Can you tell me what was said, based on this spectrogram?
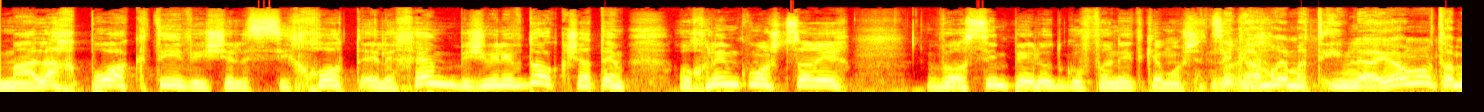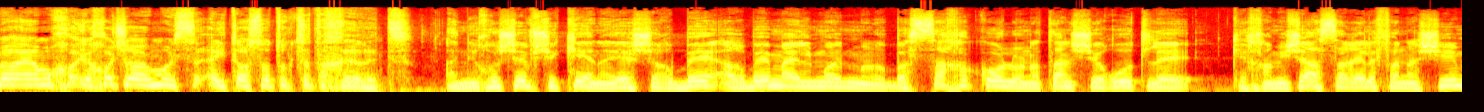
מהלך פרואקטיבי של שיחות אליכם, בשביל לבדוק שאתם אוכלים כמו שצריך, ועושים פעילות גופנית כמו שצריך. לגמרי מתאים להיום, אתה אומר, היום, יכול להיות שהיום היית עושה אותו קצת אחרת. אני חושב שכן, יש הרבה, הרבה מה ללמוד ממנו. בסך הכל הוא נתן שירות לכ-15 אלף אנשים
